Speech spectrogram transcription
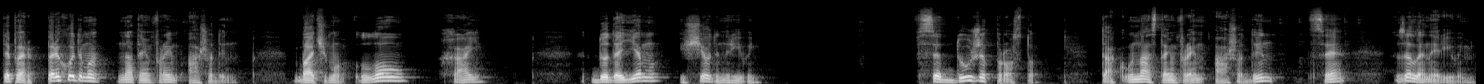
Тепер переходимо на таймфрейм H1. Бачимо low, high. Додаємо іще один рівень. Все дуже просто. Так, у нас таймфрейм H1 це зелений рівень.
